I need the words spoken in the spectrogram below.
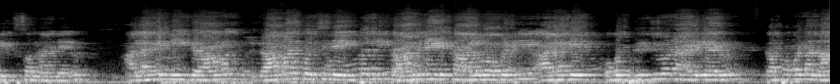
తీసుకున్నాను నేను. అలాగే మీ గ్రామ గ్రామానికి వచ్చిన ఇబ్బంది కామినేడు కాలువ ఒకటి అలాగే ఒక బ్రిడ్జ్ కూడా అడిగారు. తప్పకుండా నా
